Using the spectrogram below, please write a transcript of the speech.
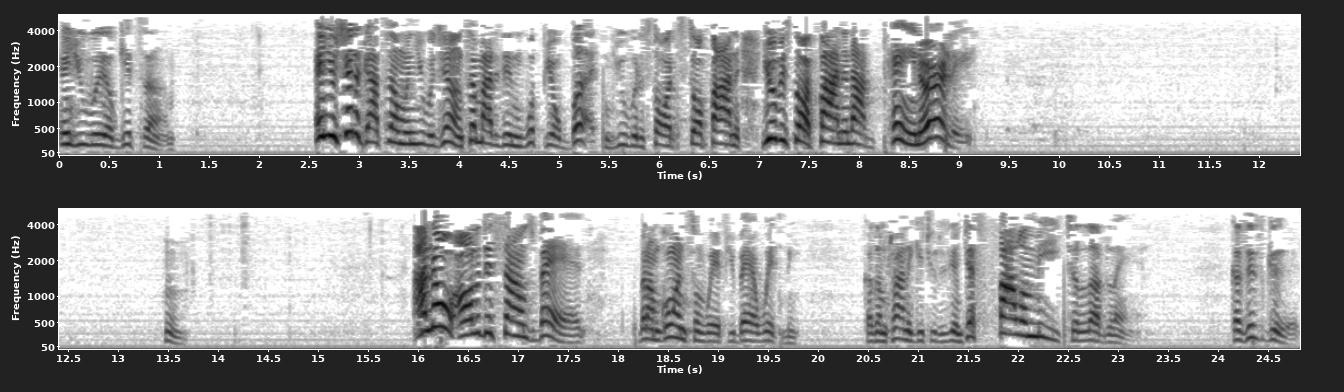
And you will get some. And you should have got some when you was young. Somebody didn't whoop your butt. You would have started start finding you would start finding out pain early. Hmm. I know all of this sounds bad, but I'm going somewhere if you bear with me. Because I'm trying to get you to them. Just follow me to Loveland. Because it's good.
